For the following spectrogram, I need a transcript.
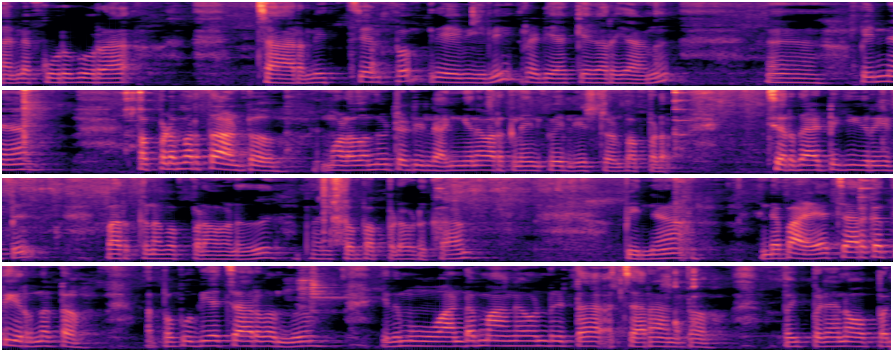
നല്ല കൂറ് കൂറ ചാറിൽ ഇത്തിരി അല്പം ഗ്രേവിയിൽ റെഡിയാക്കിയ കറിയാണ്. പിന്നെ പപ്പടം വറുത്താണ് കേട്ടോ മുളകൊന്നും ഇട്ടിട്ടില്ല. ഇങ്ങനെ വറുക്കണ എനിക്ക് വലിയ ഇഷ്ടമാണ് പപ്പടം. ചെറുതായിട്ട് കീറിയിട്ട് വറുക്കണ പപ്പടമാണിത്. അപ്പോൾ അല്പം പപ്പടം എടുക്കാം. പിന്നെ എന്റെ പഴയ അച്ചാറൊക്കെ തീർന്നു കേട്ടോ അപ്പോൾ പുതിയ അച്ചാർ വന്നു. ഇത് മൂവാണ്ടം മാങ്ങ കൊണ്ടിട്ട അച്ചാറാണ് കേട്ടോ അപ്പോൾ ഇപ്പോൾ ഞാൻ ഓപ്പൺ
